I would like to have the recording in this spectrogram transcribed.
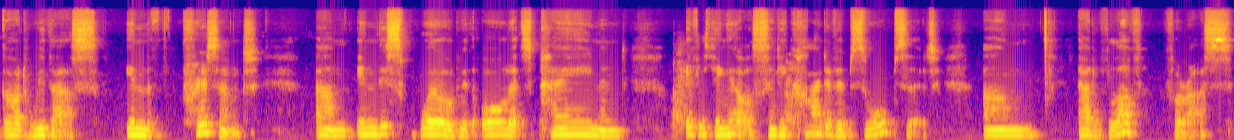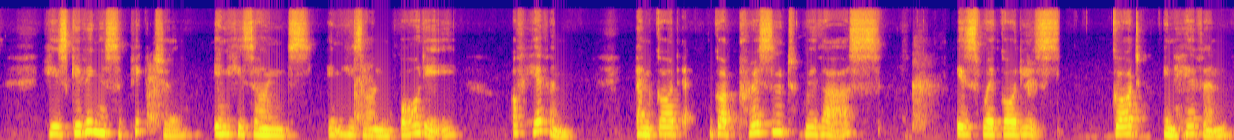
God with us in the present, um, in this world with all its pain and everything else, and He kind of absorbs it um, out of love for us. He's giving us a picture in His own in His own body of heaven, and God, God present with us is where God is. God in heaven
